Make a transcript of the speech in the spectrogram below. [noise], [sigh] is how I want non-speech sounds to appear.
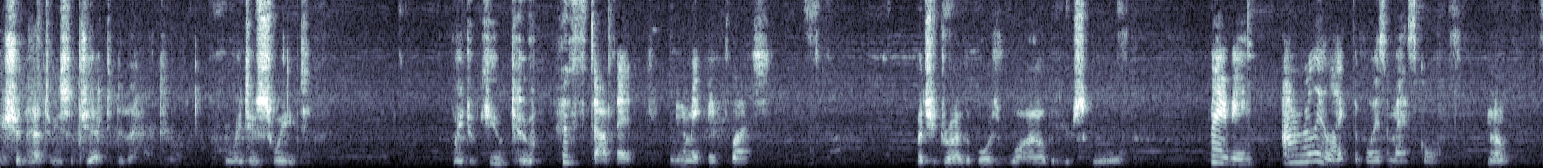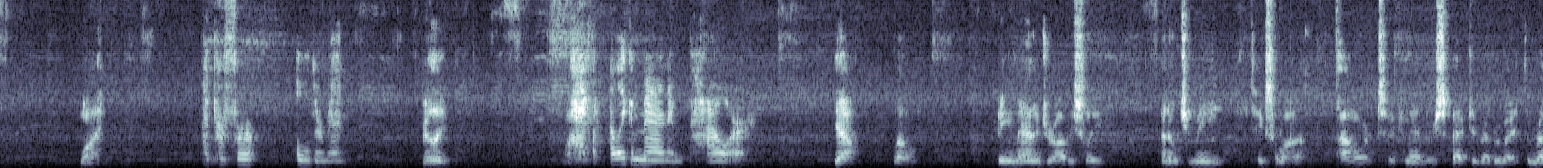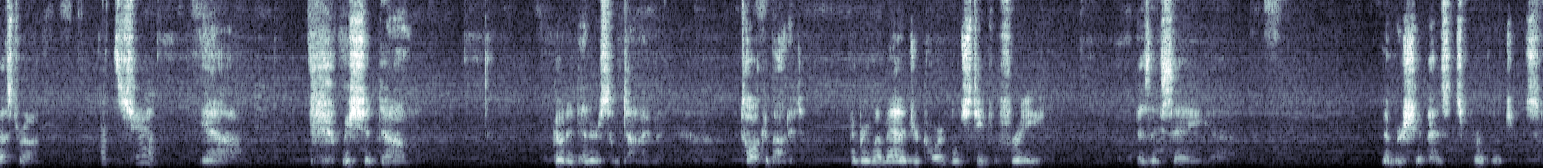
You shouldn't have to be subjected to that. You're way too sweet. Way too cute, too. [laughs] Stop it. You're gonna make me blush. Bet you drive the boys wild at your school. Maybe. I don't really like the boys at my school. No? Why? I prefer older men. Really? Wow. I like a man in power. Yeah, well, being a manager, obviously, I know what you mean. It takes a lot of power to command the respect of everybody at the restaurant. That's true. Yeah. We should um, go to dinner sometime and uh, talk about it. I bring my manager card. We'll just eat for free. As they say, uh, membership has its privileges.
